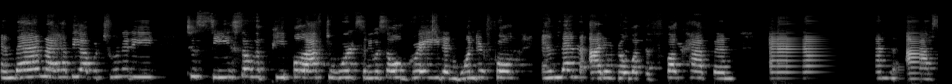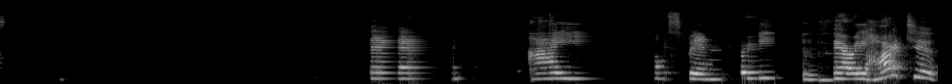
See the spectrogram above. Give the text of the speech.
and then I had the opportunity to see some of the people afterwards, and it was all great and wonderful. And then I don't know what the fuck happened. And, asked. I it's been very, very hard to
